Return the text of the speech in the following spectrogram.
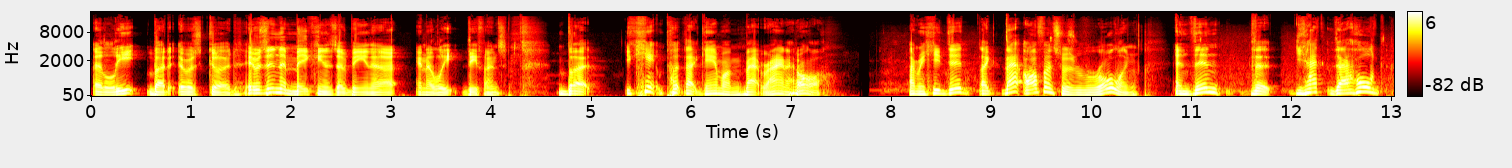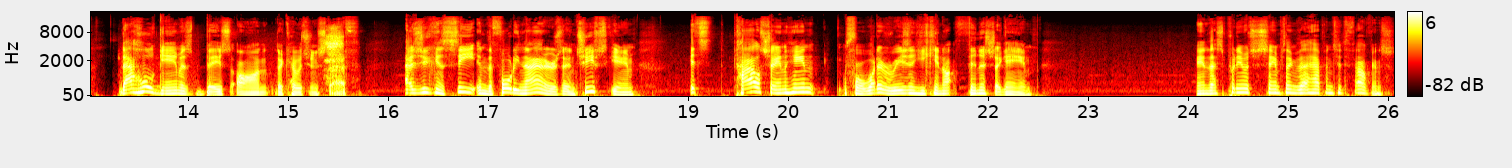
elite, but it was good. It was in the makings of being a, an elite defense. But you can't put that game on Matt Ryan at all. I mean, he did like that offense was rolling, and then the you had that whole that whole game is based on the coaching staff. As you can see in the 49ers and Chiefs game, it's Kyle Shanahan for whatever reason he cannot finish a game. And that's pretty much the same thing that happened to the Falcons.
